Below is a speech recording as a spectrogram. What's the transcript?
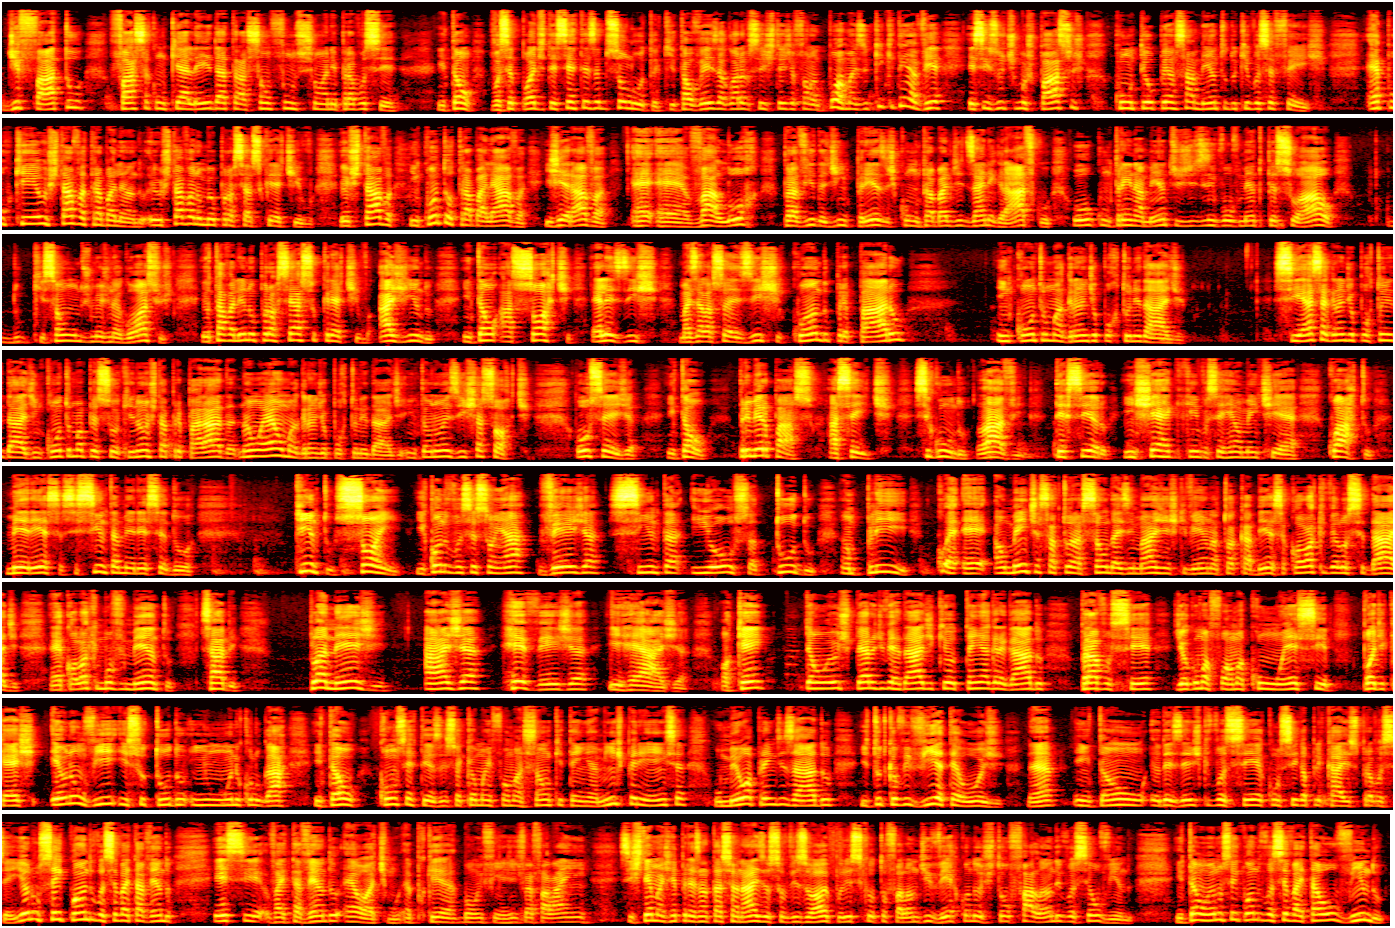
de fato, faça com que a lei da atração funcione para você. Então, você pode ter certeza absoluta que talvez agora você esteja falando, pô, mas o que, que tem a ver esses últimos passos com o teu pensamento do que você fez? É porque eu estava trabalhando, eu estava no meu processo criativo, eu estava, enquanto eu trabalhava e gerava é, é, valor para a vida de empresas com um trabalho de design gráfico ou com treinamentos de desenvolvimento pessoal, do, que são um dos meus negócios, eu estava ali no processo criativo, agindo. Então a sorte, ela existe, mas ela só existe quando preparo encontra uma grande oportunidade. Se essa grande oportunidade encontra uma pessoa que não está preparada, não é uma grande oportunidade. Então não existe a sorte. Ou seja, então, primeiro passo, aceite. Segundo, lave. Terceiro, enxergue quem você realmente é. Quarto, mereça, se sinta merecedor. Quinto, sonhe. E quando você sonhar, veja, sinta e ouça tudo. Amplie, é, é, aumente a saturação das imagens que venham na tua cabeça. Coloque velocidade, é, coloque movimento, sabe? Planeje, haja, reveja e reaja, ok? Então eu espero de verdade que eu tenha agregado para você de alguma forma com esse podcast. Eu não vi isso tudo em um único lugar, então com certeza isso aqui é uma informação que tem a minha experiência, o meu aprendizado e tudo que eu vivi até hoje, né? Então eu desejo que você consiga aplicar isso para você. E eu não sei quando você vai estar tá vendo esse, vai estar tá vendo é ótimo, é porque bom, enfim, a gente vai falar em sistemas representacionais. Eu sou visual e por isso que eu estou falando de ver quando eu estou falando e você ouvindo. Então eu não sei quando você vai estar tá ouvindo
